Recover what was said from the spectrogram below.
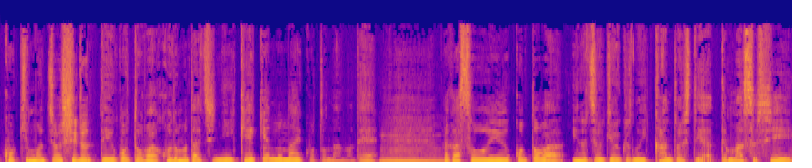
こう気持ちを知るっていうことは子供たちに経験のないことなので、だからそういうことは命の教育の一環としてやってますし、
